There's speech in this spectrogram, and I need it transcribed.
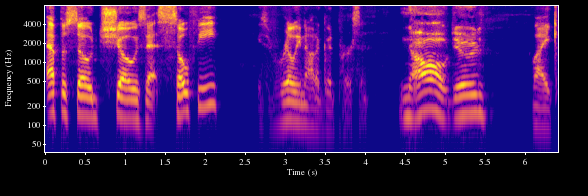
episode shows that Sophie is really not a good person. No, dude. Like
